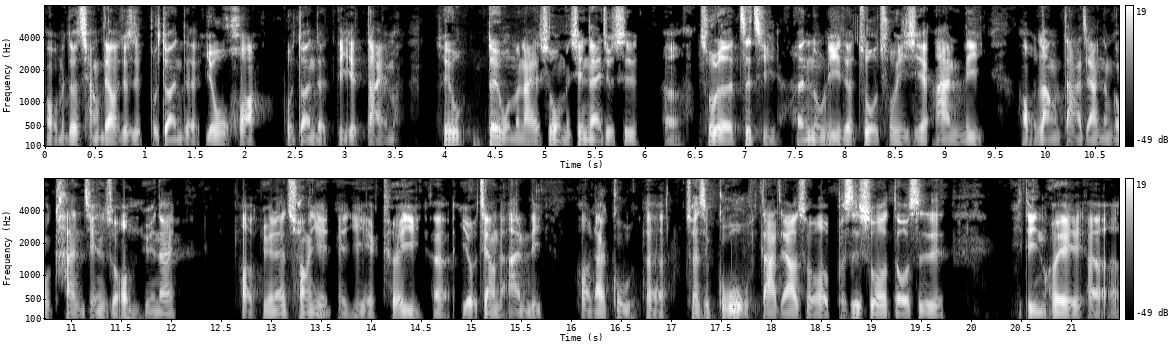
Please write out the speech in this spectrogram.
我们都强调就是不断的优化、不断的迭代嘛。所以对我们来说，我们现在就是呃，除了自己很努力的做出一些案例，好，让大家能够看见说，哦，原来好，原来创业也可以呃有这样的案例。好，来鼓呃，算是鼓舞大家说，不是说都是一定会呃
